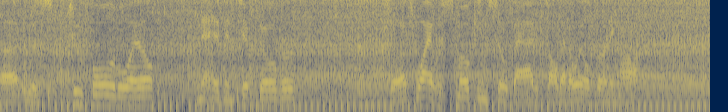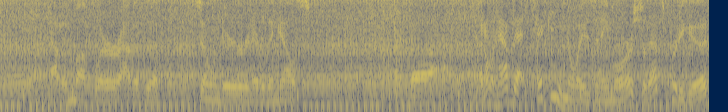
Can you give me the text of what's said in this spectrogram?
Uh, it was too full of oil and it had been tipped over. So that's why it was smoking so bad. It's all that oil burning off muffler, out of the cylinder and everything else. Uh, I don't have that ticking noise anymore, so that's pretty good.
